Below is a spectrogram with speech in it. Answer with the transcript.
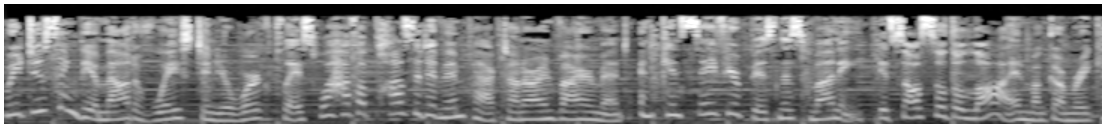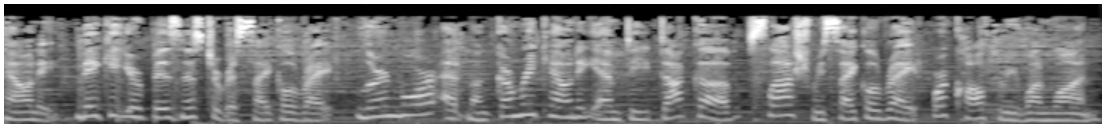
Reducing the amount of waste in your workplace will have a positive impact on our environment and can save your business money. It's also the law in Montgomery County. Make it your business to recycle right. Learn more at montgomerycountymd.gov slash recycle right or call 311.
